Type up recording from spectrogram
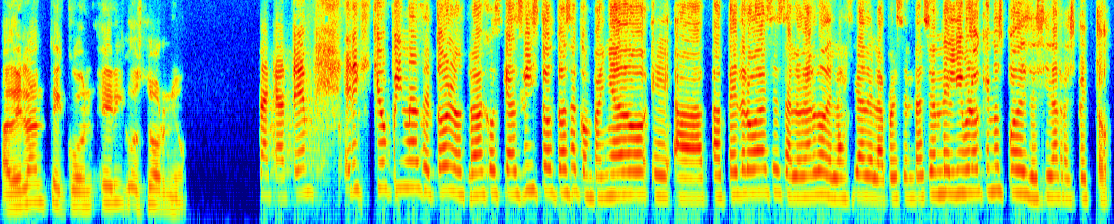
Adelante con Eric Osornio. Eric, ¿qué opinas de todos los trabajos que has visto? Tú has acompañado eh, a, Pedro Aces a lo largo de la gira de la presentación del libro. ¿Qué nos puedes decir al respecto?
